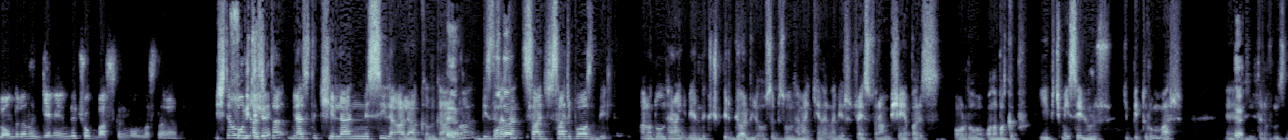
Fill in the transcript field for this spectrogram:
Londra'nın genelinde çok baskın olmasına rağmen. işte o Son birazcık şey- da birazcık da kirlenmesiyle alakalı galiba. Bizde O da- zaten sadece sadece Boğaz'da değil, Anadolu'nun herhangi bir yerinde küçük bir göl bile olsa biz onun hemen kenarına bir restoran bir şey yaparız. Orada ona bakıp yiyip içmeyi seviyoruz gibi bir durum var. Ee, Evet. bizim tarafımızda.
